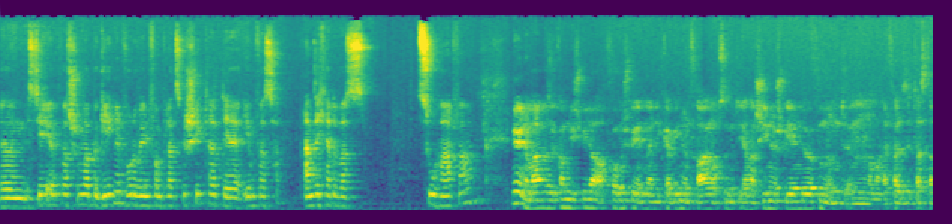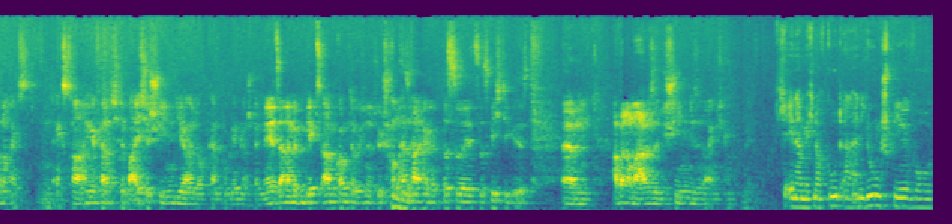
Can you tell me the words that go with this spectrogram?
Ähm, ist dir irgendwas schon mal begegnet, wo du wen vom Platz geschickt hast, der irgendwas an sich hatte, was zu hart war? Nö, normalerweise kommen die Spieler auch vor dem Spiel immer in die Kabine und fragen, ob sie mit ihrer Schiene spielen dürfen. Und im Normalfall sind das dann noch ex extra angefertigte weiche Schienen, die halt auch kein Problem darstellen. Wenn jetzt einer mit dem Gipsarm kommt, dann würde ich natürlich schon mal sagen, dass so jetzt das Wichtige ist. Ähm, aber normalerweise die Schienen, die sind eigentlich kein Problem. Ich erinnere mich noch gut an ein Jugendspiel, wo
